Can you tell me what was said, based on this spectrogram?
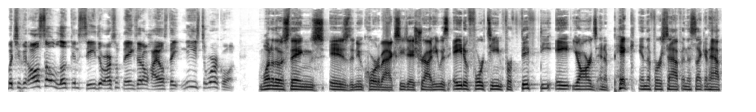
but you can also look and see there are some things that Ohio State needs to work on. One of those things is the new quarterback, CJ Stroud. He was 8 of 14 for 58 yards and a pick in the first half. In the second half,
